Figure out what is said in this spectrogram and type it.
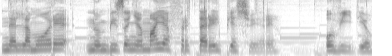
Nell'amore non bisogna mai affrettare il piacere. Ovidio.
